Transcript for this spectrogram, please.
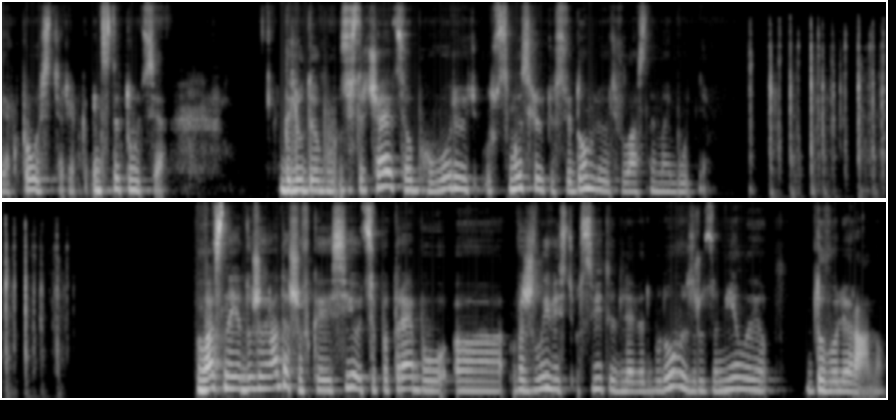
як простір, як інституція, де люди зустрічаються, обговорюють, усмислюють, усвідомлюють власне майбутнє. Власне, я дуже рада, що в КСІ оцю потребу, важливість освіти для відбудови зрозуміли доволі рано.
